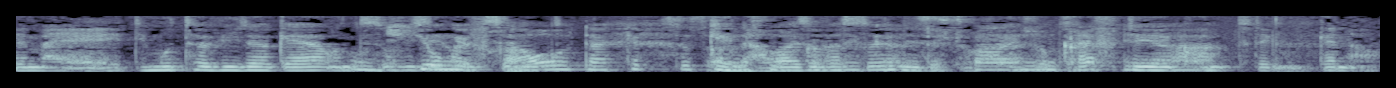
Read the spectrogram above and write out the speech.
immer, ey, die Mutter wieder, gell, und, und so wie junge sie halt Frau, sind. da gibt es das Genau, also was soll das? also kräftig ja. und genau.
